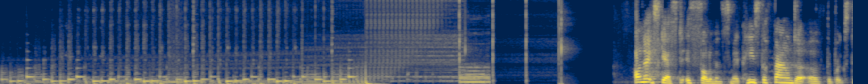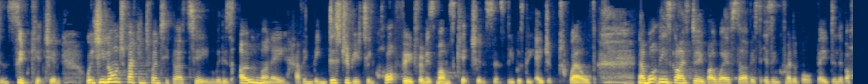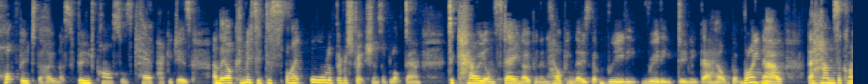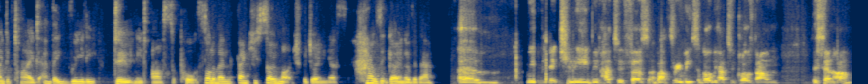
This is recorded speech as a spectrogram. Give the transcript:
Our next guest is Solomon Smith. He's the founder of the Brixton Soup Kitchen, which he launched back in 2013 with his own money, having been distributing hot food from his mum's kitchen since he was the age of 12. Now, what these guys do by way of service is incredible. They deliver hot food to the homeless, food parcels, care packages, and they are committed, despite all of the restrictions of lockdown, to carry on staying open and helping those that really, really do need their help. But right now, their hands are kind of tied and they really do need our support. Solomon, thank you so much for joining us. How's it going over there? Um, we've literally we've had to first about three weeks ago we had to close down the centre,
